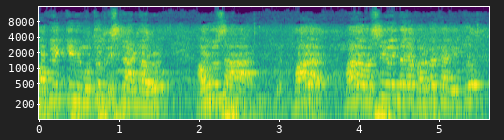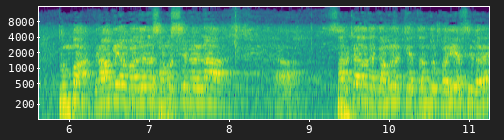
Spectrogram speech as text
ಪಬ್ಲಿಕ್ ಟಿವಿ ಮುತ್ತು ಕೃಷ್ಣ ಅಣ್ಣ ಅವರು ಅವರು ಸಹ ಬಹಳ ಬಹಳ ವರ್ಷಗಳಿಂದಲೇ ಬರಬೇಕಾಗಿತ್ತು. ತುಂಬಾ ಗ್ರಾಮೀಣ ಭಾಗದ ಸಮಸ್ಯೆಗಳನ್ನ ಸರ್ಕಾರದ ಗಮನಕ್ಕೆ ತಂದು ಪರಿಹರಿಸಿದ್ದಾರೆ.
